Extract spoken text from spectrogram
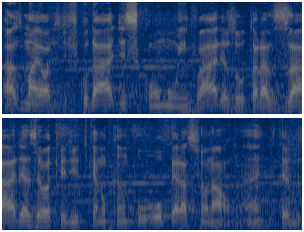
As maiores dificuldades, como em várias outras áreas, eu acredito que é no campo operacional, né? em termos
